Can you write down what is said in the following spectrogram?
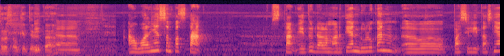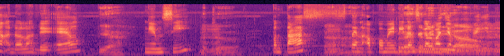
Terus oke cerita. Eh, awalnya sempat stuck. Stuck itu dalam artian dulu kan eh, fasilitasnya adalah DL, ya ngemsi, betul pentas, stand up comedy dan segala macam oh. kayak gitu.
